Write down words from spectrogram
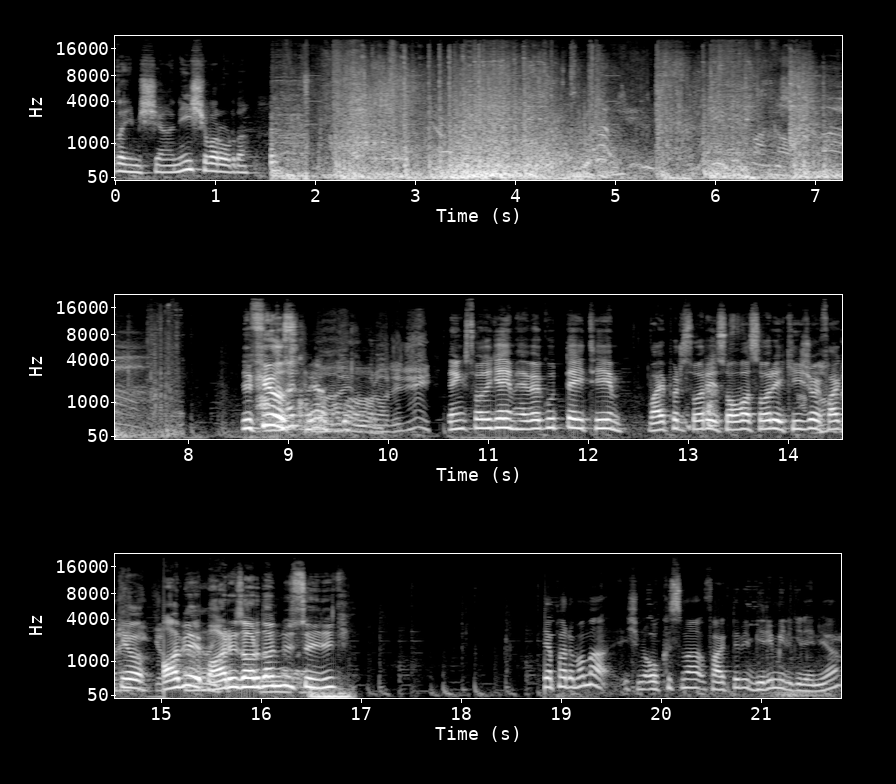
oradaymış ya. Ne işi var orada? Baba. Thanks for the game. Have a good day team. Viper sorry. Sova sorry. Killjoy fuck you. Abi bari zardan düşseydik. Yaparım ama şimdi o kısma farklı bir birim ilgileniyor.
